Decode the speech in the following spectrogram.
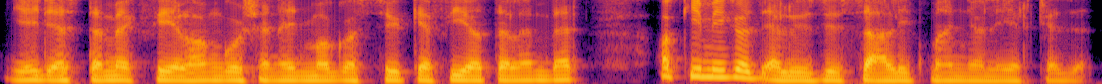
jegyezte meg félhangosan egy magas szőke fiatalember, aki még az előző szállítmánnyal érkezett.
